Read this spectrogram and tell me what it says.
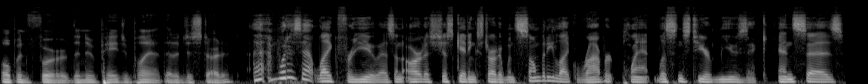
open for the new Page and Plant that had just started. Uh, What is that like for you as an artist just getting started when somebody like Robert Plant listens to your music and says,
